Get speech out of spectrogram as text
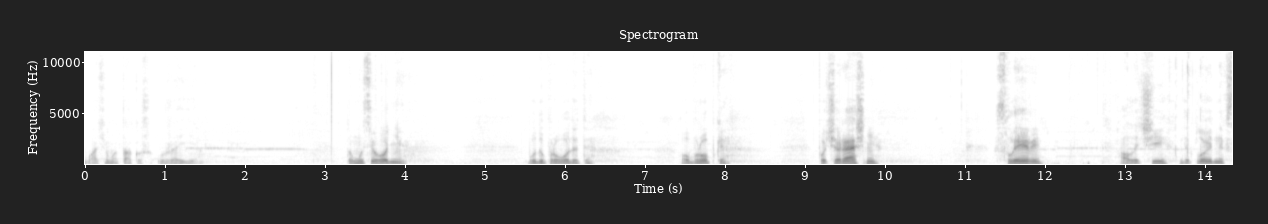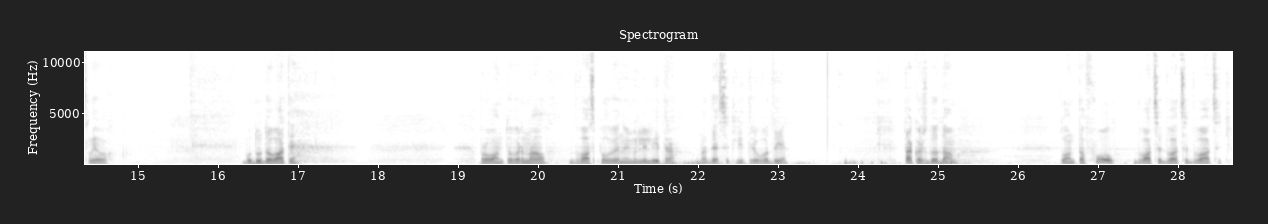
Бачимо, також уже є. Тому сьогодні буду проводити обробки по черешні, сливі, аличі, диплоїдних сливах. Буду давати провантовернал 2,5 мл на 10 літрів води. Також додам плантафол 20-20-20,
